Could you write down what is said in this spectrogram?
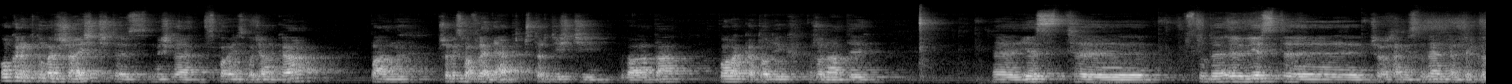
Okręg numer 6, to jest myślę spora niespodzianka, pan Przemysław Leniak, 42 lata, Polak, katolik, żonaty, e, jest, e, e, jest przepraszam, studentem, tylko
